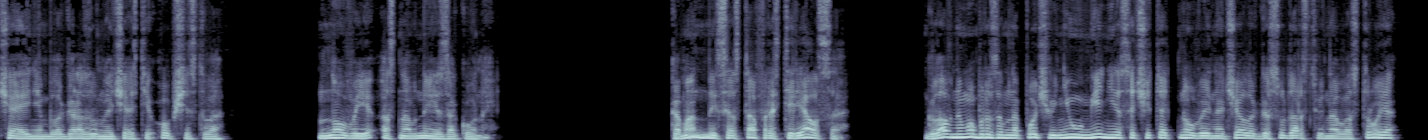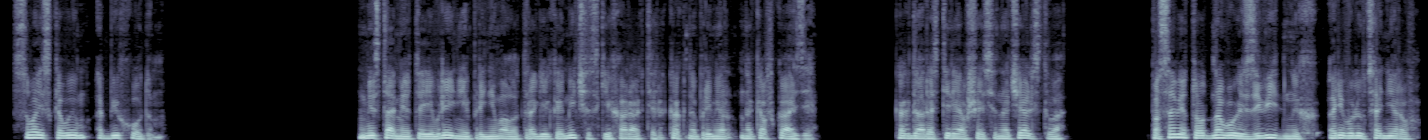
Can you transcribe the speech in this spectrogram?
чаянием благоразумной части общества, новые основные законы. Командный состав растерялся, главным образом на почве неумения сочетать новые начала государственного строя с войсковым обиходом. Местами это явление принимало трагикомический характер, как, например, на Кавказе, когда растерявшееся начальство по совету одного из видных революционеров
